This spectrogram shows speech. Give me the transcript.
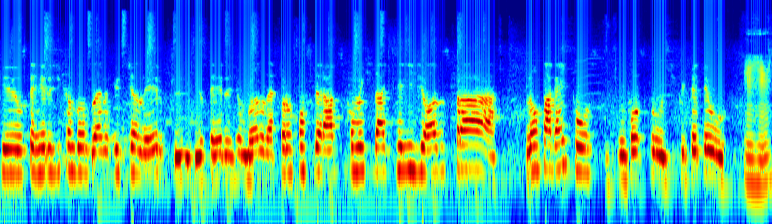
que os terreiros de candomblé no Rio de Janeiro e, e os terreiros de Umbanda né, foram considerados como entidades religiosas para não pagar imposto, imposto tipo IPTU. Uhum.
